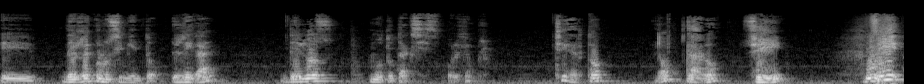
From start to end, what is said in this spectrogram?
eh, del reconocimiento legal de los mototaxis, por ejemplo, ¿Cierto? ¿no? Claro, sí. Sí,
